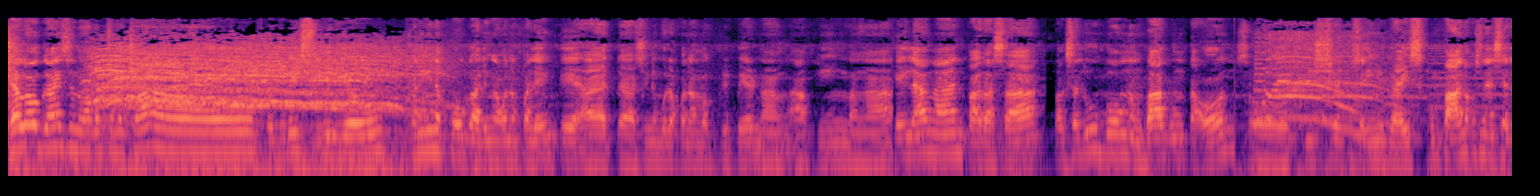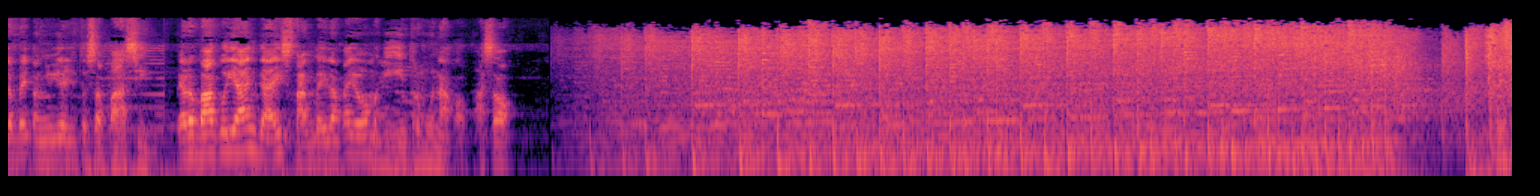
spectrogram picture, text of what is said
Hello guys and welcome to my channel! For today's video, kanina po galing ako ng palengke at uh, sinimulan ko na mag-prepare ng aking mga kailangan para sa pagsalubong ng bagong taon. So, i-share ko sa inyo guys kung paano ko sinaselebrate ang New Year dito sa Pasig. Pero bago yan guys, standby lang kayo, mag intro muna ako. Pasok! Hello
